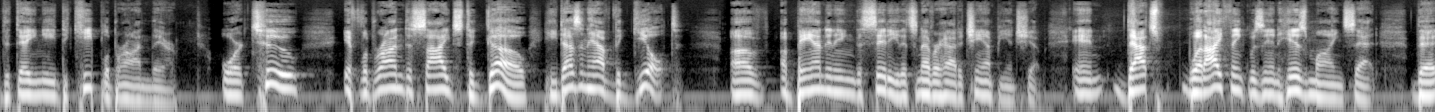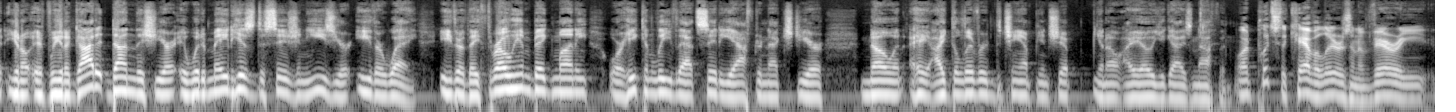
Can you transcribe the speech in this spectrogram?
that they need to keep LeBron there. Or two, if LeBron decides to go, he doesn't have the guilt of abandoning the city that's never had a championship. And that's what I think was in his mindset that, you know, if we'd have got it done this year, it would have made his decision easier either way. Either they throw him big money or he can leave that city after next year knowing, hey, I delivered the championship, you know, I owe you guys nothing. Well, it puts the Cavaliers in a very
